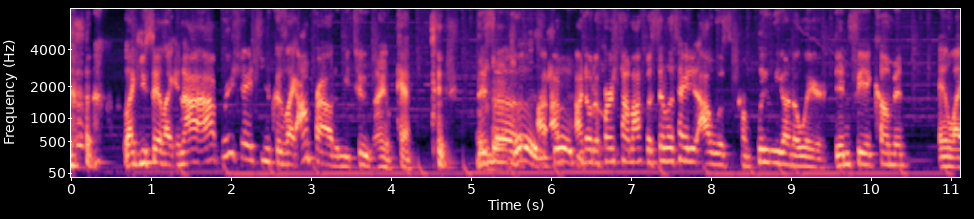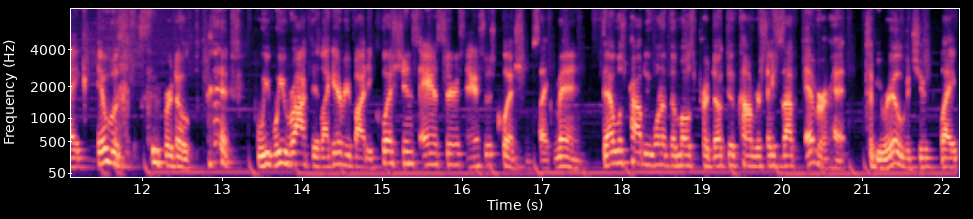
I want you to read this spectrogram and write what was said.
like you said, like, and I, I appreciate you because like I'm proud of me too. I ain't okay. this uh, good, I, I, I know the first time I facilitated, I was completely unaware, didn't see it coming, and like it was super dope. we we rocked it like everybody. Questions, answers, answers, questions. Like man, that was probably one of the most productive conversations I've ever had. To be real with you, like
